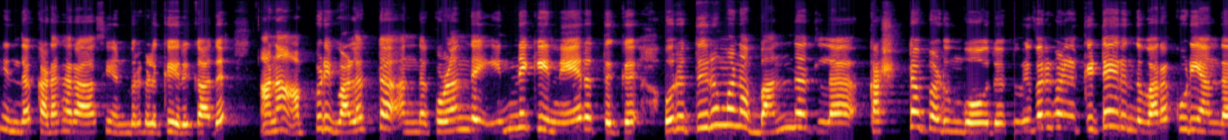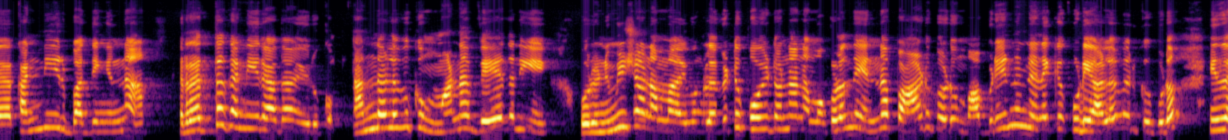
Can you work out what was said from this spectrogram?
இந்த கடகராசி என்பர்களுக்கு இருக்காது. ஆனா அப்படி வளர்த்த அந்த குழந்தை இன்னைக்கு நேரத்துக்கு ஒரு திருமண பந்தத்துல கஷ்டப்படும் போது இவர்கள் கிட்ட இருந்து வரக்கூடிய அந்த கண்ணீர் பாத்தீங்கன்னா ரத்த கண்ணீரா தான் இருக்கும். அந்த அளவுக்கு மன வேதனையை ஒரு நிமிஷம் நம்ம இவங்களை விட்டு போயிட்டோம்னா நம்ம குழந்தை என்ன பாடுபடும் அப்படின்னு நினைக்கக்கூடிய அளவிற்கு கூட இந்த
